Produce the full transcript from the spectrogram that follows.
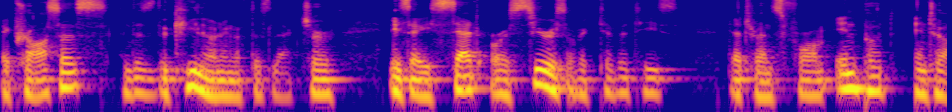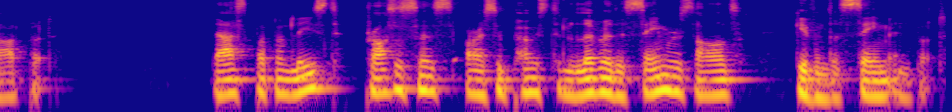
A process, and this is the key learning of this lecture, is a set or a series of activities that transform input into output. Last but not least, processes are supposed to deliver the same result given the same input.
